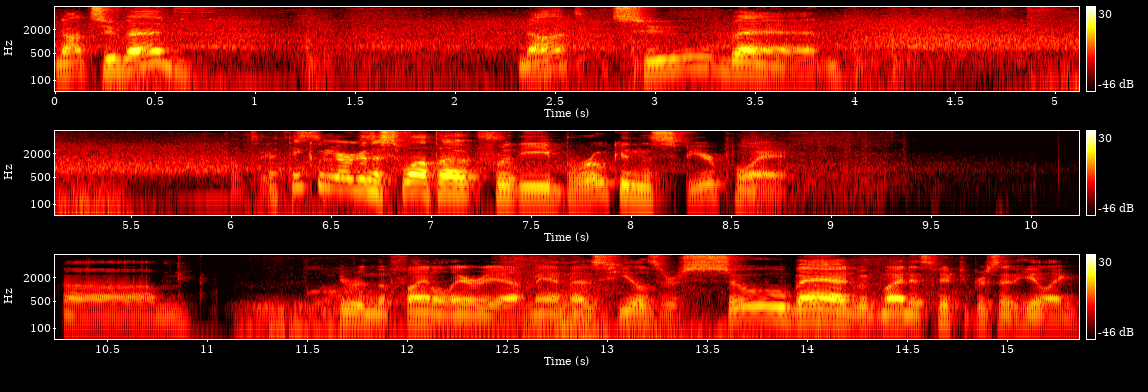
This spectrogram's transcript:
Not too bad. Not too bad. I think we are going to swap out for the Broken Spear Point. Um, here in the final area. Man, those heals are so bad with minus 50% healing.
